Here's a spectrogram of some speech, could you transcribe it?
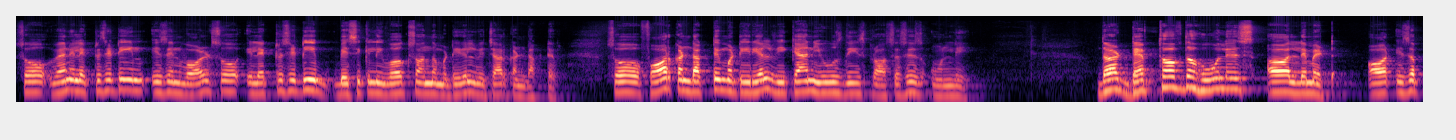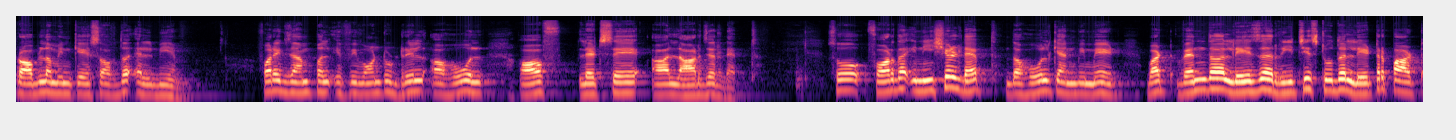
So, when electricity is involved, so electricity basically works on the material which are conductive. So, for conductive material, we can use these processes only. The depth of the hole is a limit or is a problem in case of the LBM. For example, if we want to drill a hole of let us say a larger depth. So, for the initial depth the hole can be made but when the laser reaches to the later part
